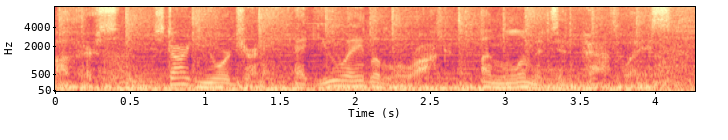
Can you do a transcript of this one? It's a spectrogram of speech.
others. Start your journey at UA Little Rock. Unlimited pathways.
